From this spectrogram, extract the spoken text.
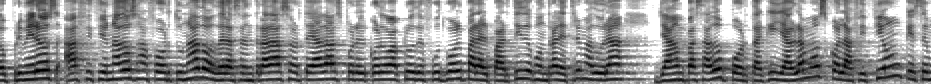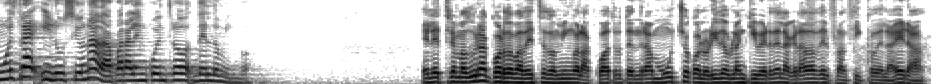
Los primeros aficionados afortunados de las entradas sorteadas por el Córdoba Club de Fútbol para el partido contra el Extremadura ya han pasado por taquilla. Hablamos con la afición que se muestra ilusionada para el encuentro del domingo. El Extremadura Córdoba de este domingo a las 4 tendrá mucho colorido blanquiverde en la grada del Francisco de la Era.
